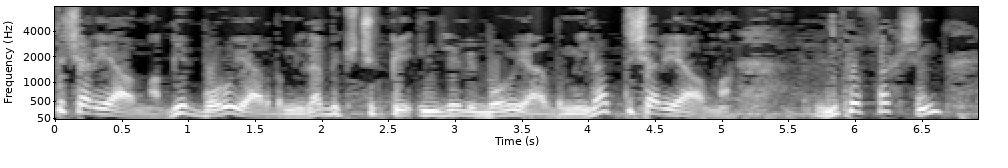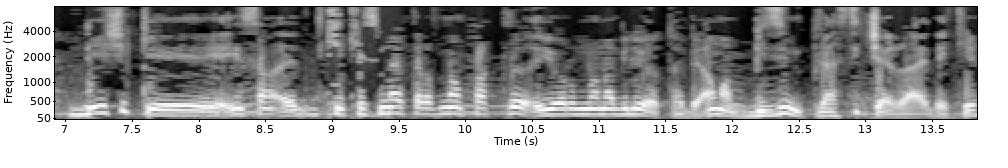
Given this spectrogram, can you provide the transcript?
dışarıya alma. Bir boru yardımıyla, bir küçük bir ince bir boru yardımıyla dışarıya alma. Liposuction değişik e, insan e, kesimler tarafından farklı yorumlanabiliyor tabi ama bizim plastik cerrahideki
